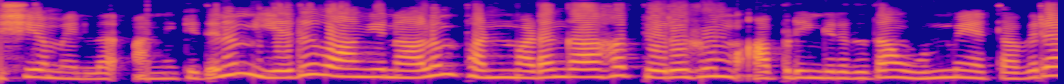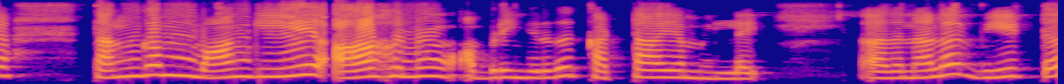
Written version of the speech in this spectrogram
விஷயம் இல்லை. அன்னைக்கு தினம் எது வாங்கினாலும் பன்மடங்காக பெருகும் அப்படிங்கிறது தான் உண்மையை தவிர தங்கம் வாங்கியே ஆகணும் அப்படிங்கிறது கட்டாயம் இல்லை. அதனால் வீட்டை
